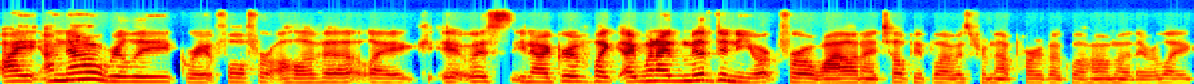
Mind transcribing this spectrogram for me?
I I'm now really grateful for all of it. Like it was, you know, I grew up like I, when I lived in New York for a while, and I tell people I was from that part of Oklahoma, they were like,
